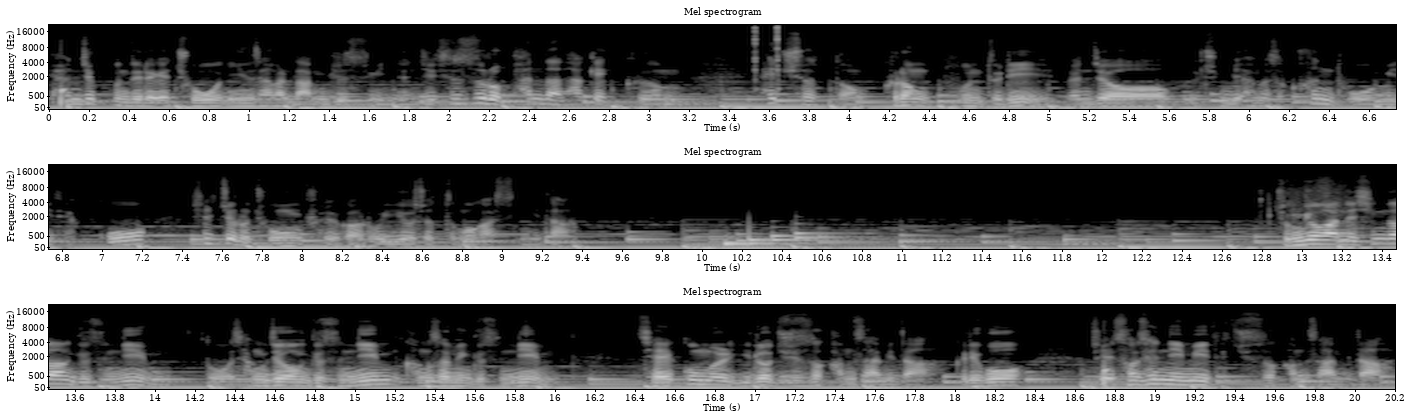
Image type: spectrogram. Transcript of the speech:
현직분들에게 좋은 인상을 남길 수 있는지 스스로 판단하게끔 해주셨던 그런 부분들이 면접을 준비하면서 큰 도움이 됐고 실제로 좋은 결과로 이어졌던 것 같습니다. 존경하는 신강한 교수님, 또 장정원 교수님, 강서민 교수님, 제 꿈을 이뤄주셔서 감사합니다. 그리고 저희 선생님이 되주셔서 감사합니다.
